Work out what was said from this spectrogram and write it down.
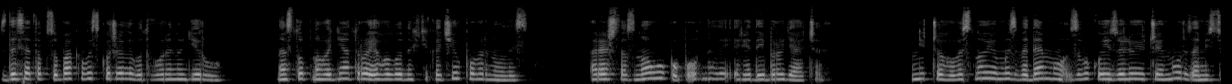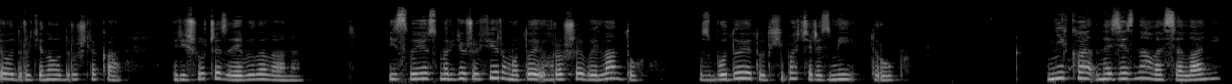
З десяток собак вискочили в утворену діру. Наступного дня троє голодних тікачів повернулись, решта знову поповнили ряди бродячих. Нічого, весною ми зведемо звукоізолюючий мур замість цього дротяного друшляка, рішуче заявила Лана. І свою смердючу фірму той грошовий лантух збудує тут хіба через мій труп. Ніка не зізналася Лані,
